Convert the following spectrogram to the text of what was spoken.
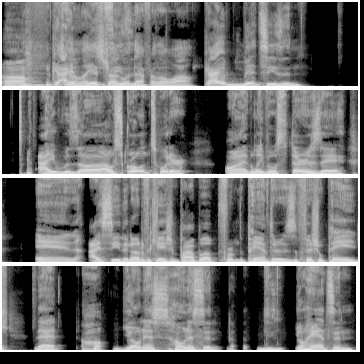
Um, got Gonna let you struggle with that for a little while. guy mid-season i was uh i was scrolling twitter on i believe it was thursday and i see the notification pop up from the panthers official page that jonas Honeson, johansson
